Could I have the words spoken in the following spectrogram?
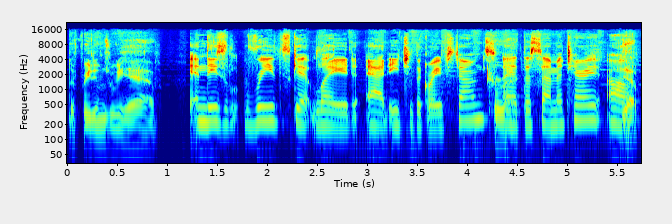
the freedoms we have. And these wreaths get laid at each of the gravestones Correct. at the cemetery. Oh, Yep.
